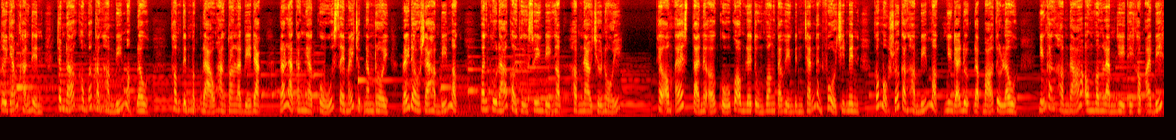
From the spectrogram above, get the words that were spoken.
tôi dám khẳng định trong đó không có căn hầm bí mật đâu. Thông tin mật đạo hoàn toàn là bịa đặt, đó là căn nhà cũ xây mấy chục năm rồi, lấy đầu ra hầm bí mật. Quanh khu đó còn thường xuyên bị ngập, hầm nào chịu nổi. Theo ông S, tại nơi ở cũ của ông Lê Tùng Vân tại huyện Bình Chánh, thành phố Hồ Chí Minh, có một số căn hầm bí mật nhưng đã được đập bỏ từ lâu. Những căn hầm đó ông Vân làm gì thì không ai biết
